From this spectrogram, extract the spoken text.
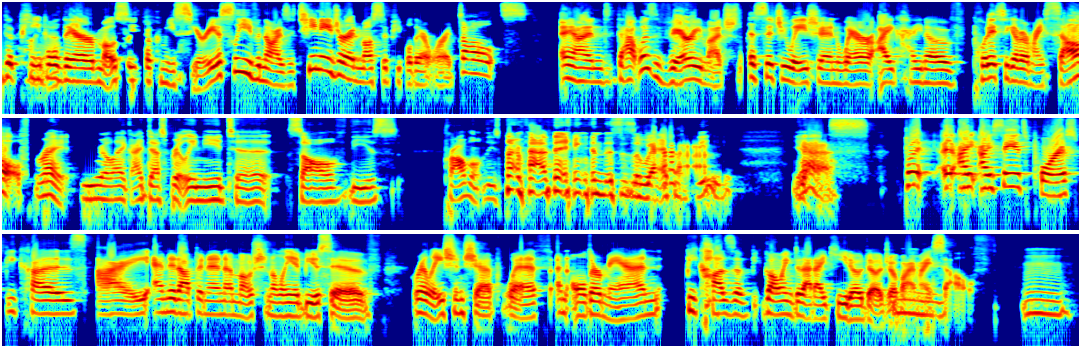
the people oh, yeah. there mostly took me seriously, even though I was a teenager and most of the people there were adults. And that was very much a situation where I kind of put it together myself. Right. You were like, I desperately need to solve these problems these I'm having, and this is a way yeah. I can be. Yeah. Yes. But I, I say it's porous because I ended up in an emotionally abusive relationship with an older man because of going to that Aikido dojo mm. by myself. Mm.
